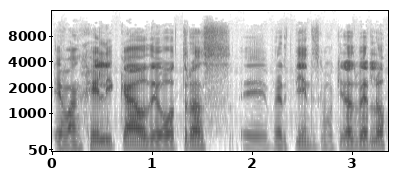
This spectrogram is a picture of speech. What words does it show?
evangélica o de otras eh, vertientes, como quieras verlo,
